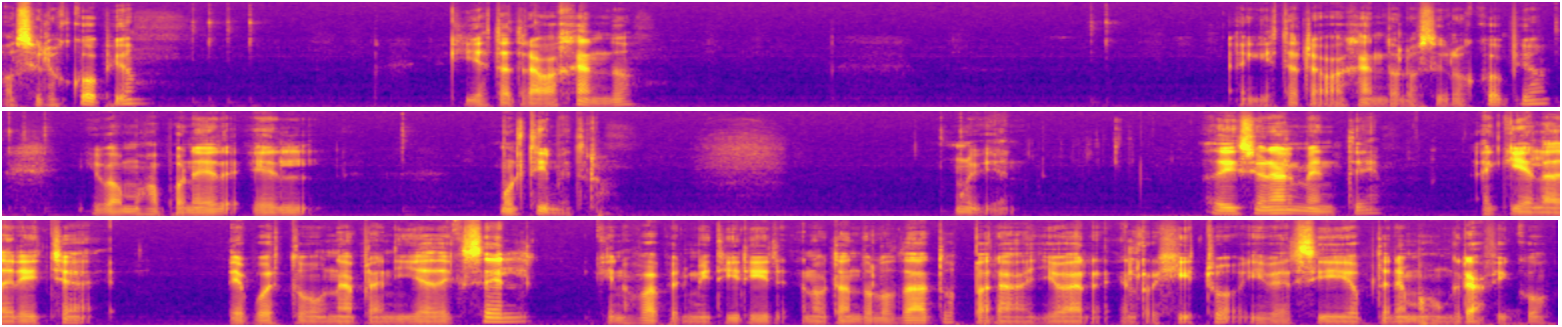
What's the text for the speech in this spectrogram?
osciloscopio, que ya está trabajando. Aquí está trabajando el osciloscopio y vamos a poner el multímetro. Muy bien. Adicionalmente, aquí a la derecha he puesto una planilla de Excel que nos va a permitir ir anotando los datos para llevar el registro y ver si obtenemos un gráfico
